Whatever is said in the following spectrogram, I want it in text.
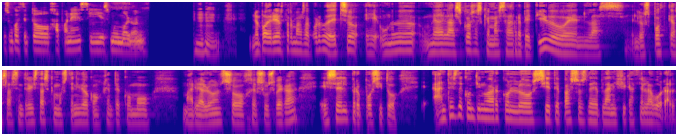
Es un concepto japonés y es muy molón. No podría estar más de acuerdo. De hecho, eh, una de las cosas que más ha repetido en, los podcasts, las entrevistas que hemos tenido con gente como Mario Alonso o Jesús Vega, es el propósito. Antes de continuar con los siete pasos de planificación laboral,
